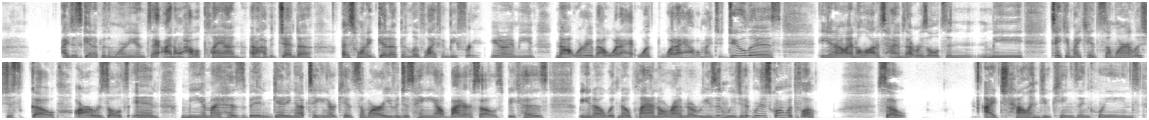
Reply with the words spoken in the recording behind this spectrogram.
I just get up in the morning and say, I don't have a plan. I don't have agenda. I just want to get up and live life and be free. You know what I mean? Not worry about what I, what, what I have on my to-do list you know, and a lot of times that results in me taking my kids somewhere and let's just go, or it results in me and my husband getting up, taking our kids somewhere, or even just hanging out by ourselves because, you know, with no plan, no rhyme, no reason, we just, we're just going with the flow. So I challenge you, kings and queens,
